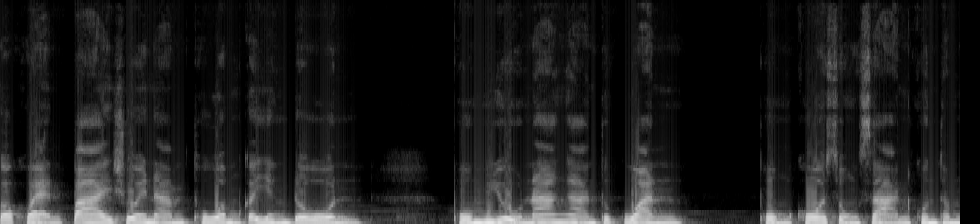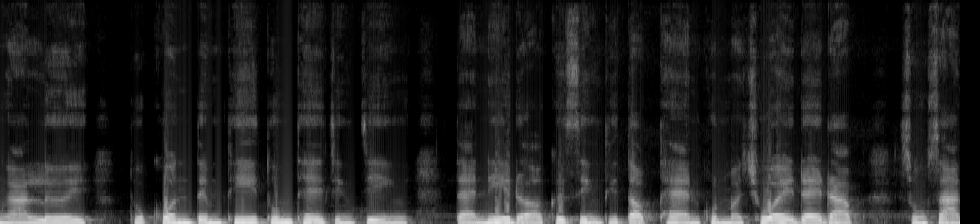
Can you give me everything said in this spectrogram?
ก็แขวนป้ายช่วยน้ำท่วมก็ยังโดน ผมอยู่หน้างานทุกวัน ผมโคตรสงสารคนทำงานเลย ทุกคนเต็มที่ทุ่มเทจริง ๆ แต่นี่เหรอคือสิ่งที่ตอบแทนคนมาช่วยได้รับ สงสาร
